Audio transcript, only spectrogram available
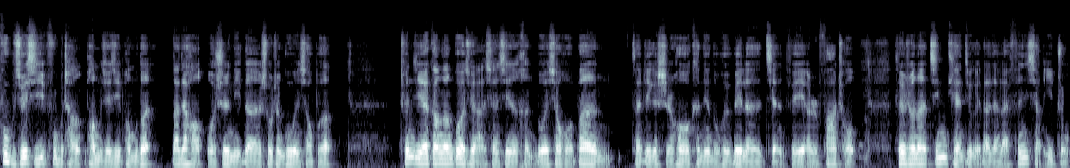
腹部学习腹不长，胖不学习胖不断。大家好，我是你的瘦身顾问小博。春节刚刚过去啊，相信很多小伙伴在这个时候肯定都会为了减肥而发愁。所以说呢，今天就给大家来分享一种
